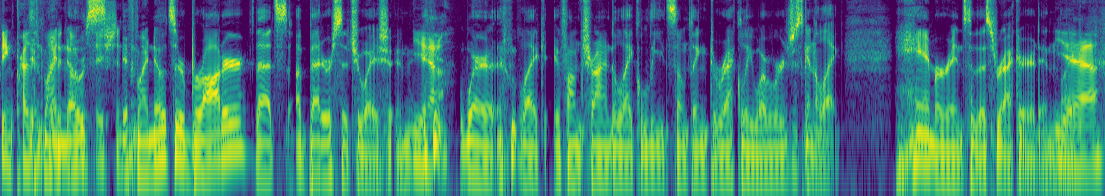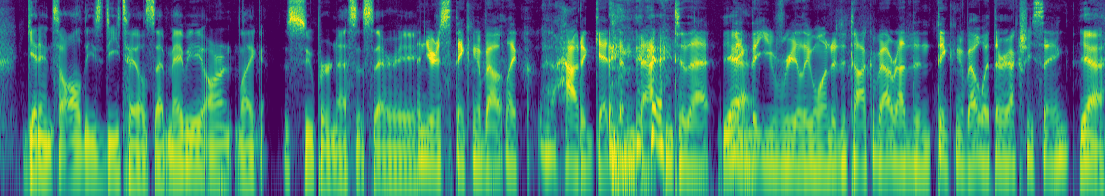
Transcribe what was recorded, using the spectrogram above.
being present if my notes if my notes are broader that's a better situation Yeah. where like if i'm trying to like lead something directly where we're just gonna like hammer into this record and like Yeah. get into all these details that maybe aren't like super necessary and you're just thinking about like how to get them back into that Yeah. thing that you really wanted to talk about rather than thinking about what they're actually saying Yeah.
